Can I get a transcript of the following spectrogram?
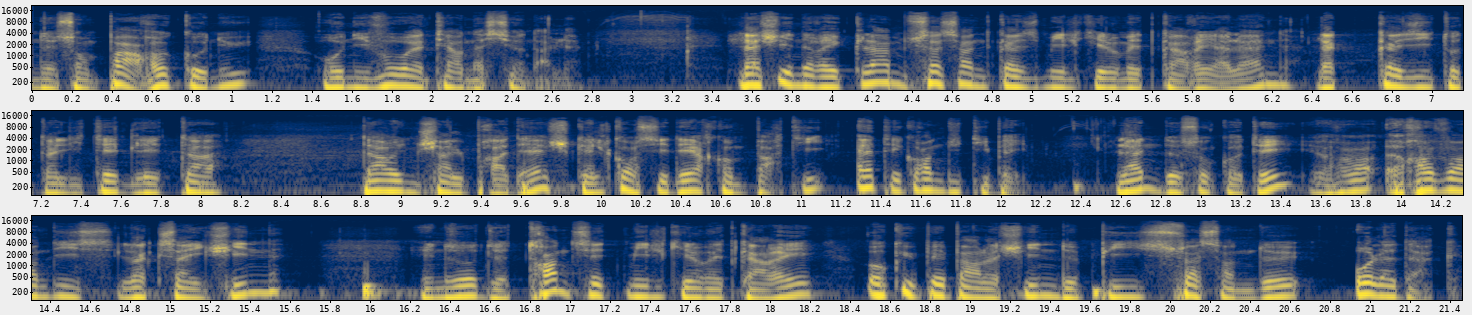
ne sont pas reconnus au niveau international. La Chine réclame 75 000 km à l'Inde, la quasi-totalité de l'État d'Arunachal Pradesh, qu'elle considère comme partie intégrante du Tibet. L'Inde, de son côté, revendique l'Aksai Chine, une zone de 37 000 km occupée par la Chine depuis 62 au Ladakh.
